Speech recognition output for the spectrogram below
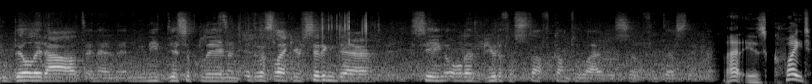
you build it out, and then and you need discipline. And it was like you're sitting there, seeing all that beautiful stuff come to life. Was so uh, fantastic. That is quite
